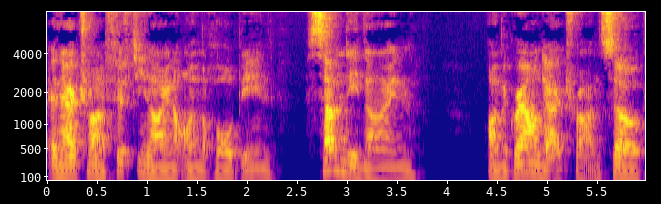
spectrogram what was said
an Agtron 59 on the whole bean, 79 on the ground Agtron. So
